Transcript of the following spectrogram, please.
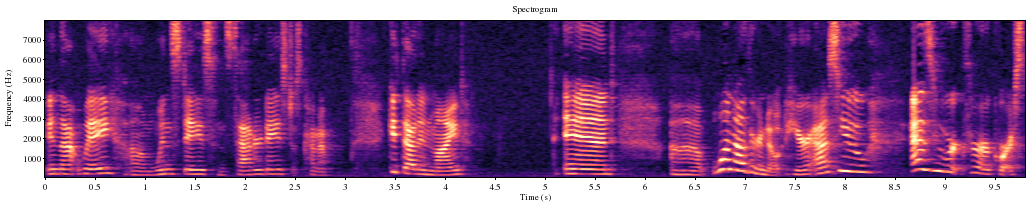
in that way. Um, Wednesdays and Saturdays, just kind of get that in mind. And uh, one other note here, as you as you work through our course.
